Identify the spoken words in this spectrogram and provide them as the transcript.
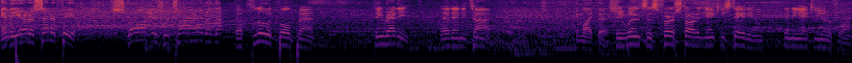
In the air to center field. Straw is retired, and that. That fluid bullpen. Be ready at any time. Like this. He wins his first start at Yankee Stadium in a Yankee uniform.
